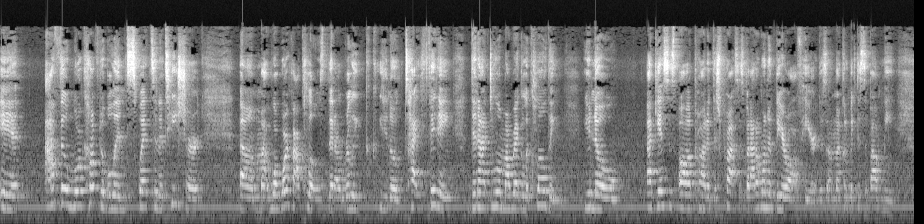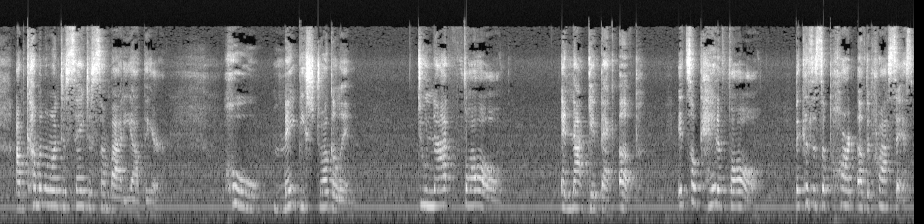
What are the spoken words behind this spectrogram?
and I feel more comfortable in sweats and a t-shirt um, my well, workout clothes that are really, you know, tight fitting than I do in my regular clothing. You know, I guess it's all part of this process, but I don't want to veer off here. This, I'm not going to make this about me. I'm coming on to say to somebody out there who may be struggling, do not fall and not get back up. It's okay to fall because it's a part of the process.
